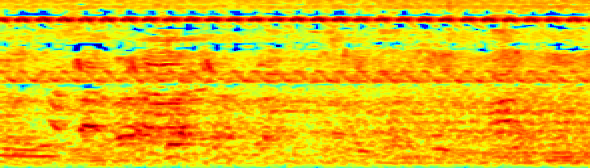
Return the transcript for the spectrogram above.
Thank you.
